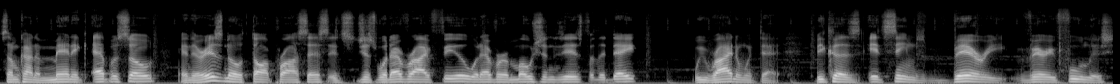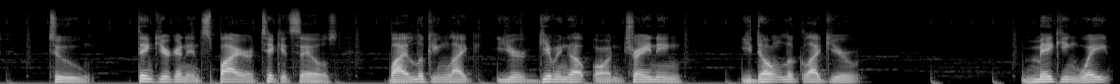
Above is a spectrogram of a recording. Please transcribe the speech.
some kind of manic episode. And there is no thought process. It's just whatever I feel, whatever emotion it is for the day, we riding with that. Because it seems very, very foolish to think you're going to inspire ticket sales by looking like you're giving up on training. You don't look like you're making weight.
